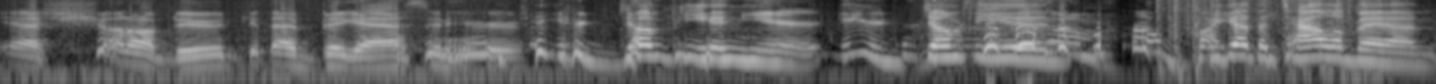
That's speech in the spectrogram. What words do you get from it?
Yeah, shut up, dude. Get that big ass in here. Get your dumpy in here. Get your dumpy in. we got the Taliban.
